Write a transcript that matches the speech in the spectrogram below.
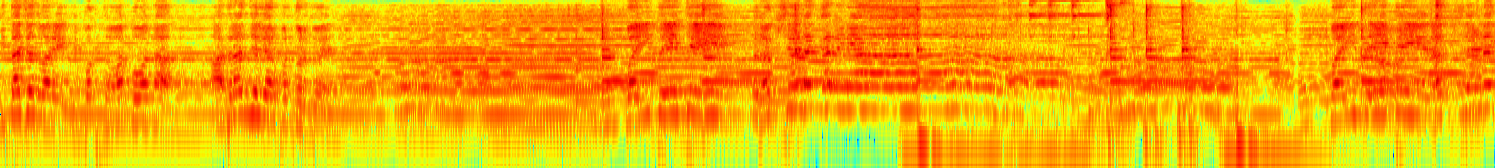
गीताच्या द्वारे दीपक चव्हाण बुवांना आदरांजली अर्पण करतोय. मुंबईत ते रक्षण करण्या. मुंबईत ते रक्षण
